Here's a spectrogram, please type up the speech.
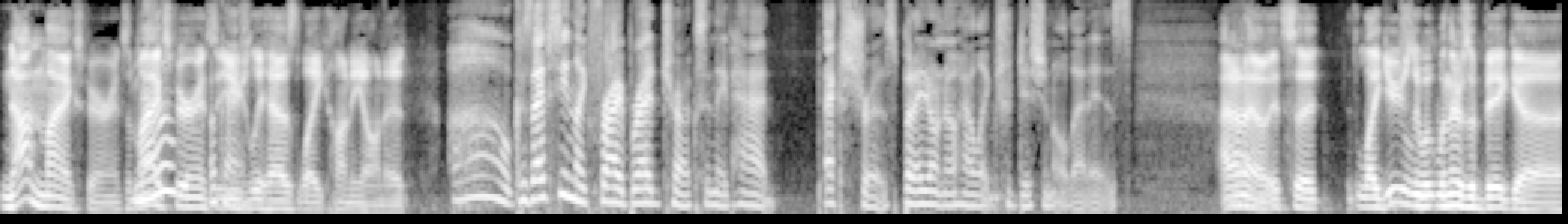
Not in my experience. In my No? experience, it usually has like honey on it. Oh because i've seen like fry bread trucks and they've had extras but i don't know how like traditional that is I don't know. Um, It's a like usually when there's a big uh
